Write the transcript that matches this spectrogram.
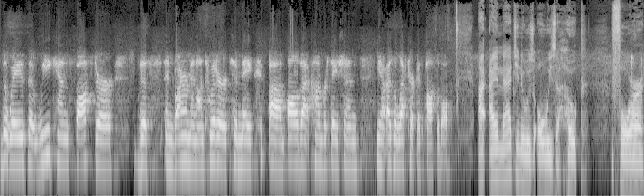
the ways that we can foster this environment on Twitter to make um, all that conversation, you know, as electric as possible. I, I imagine it was always a hope for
